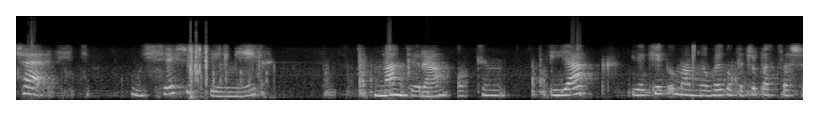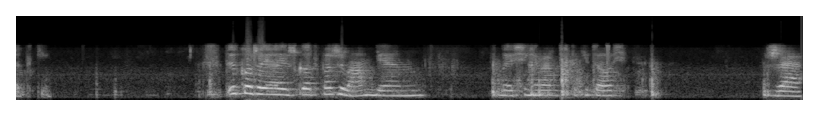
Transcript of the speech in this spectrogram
Cześć! Dzisiejszy filmik nagram o tym, jak, jakiego mam nowego ketchupa z saszetki. Tylko, że ja już go otworzyłam, więc boję się nie bawić takie coś, że,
